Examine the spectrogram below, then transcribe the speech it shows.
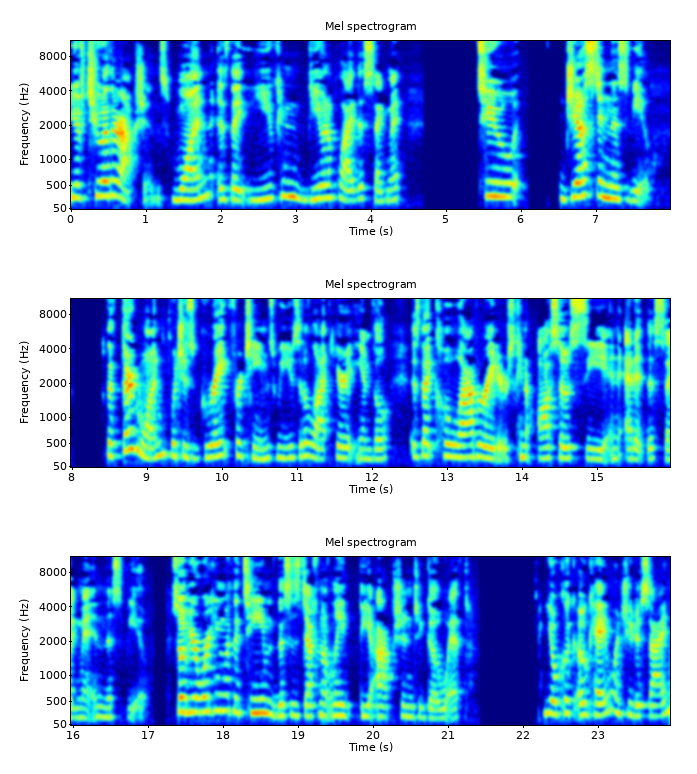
You have two other options. One is that you can view and apply this segment to just in this view. The third one, which is great for teams, we use it a lot here at Anvil, is that collaborators can also see and edit this segment in this view. So if you're working with a team, this is definitely the option to go with. You'll click OK once you decide,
